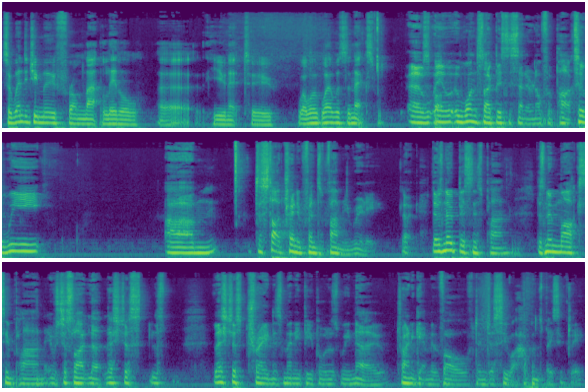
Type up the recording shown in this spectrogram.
So when did you move from that little uh, unit to well, where, where was the next? uh, Spot. Wansdyke business center in Oldfield Park. So we um, to start training friends and family. Really, there was no business plan. There's no marketing plan. It was just like, look, let's just let's, let's just train as many people as we know, trying to get them involved and just see what happens, basically.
